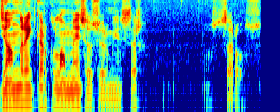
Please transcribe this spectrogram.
Canlı renkler kullanmaya çalışıyorum gençler. O sarı olsun.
